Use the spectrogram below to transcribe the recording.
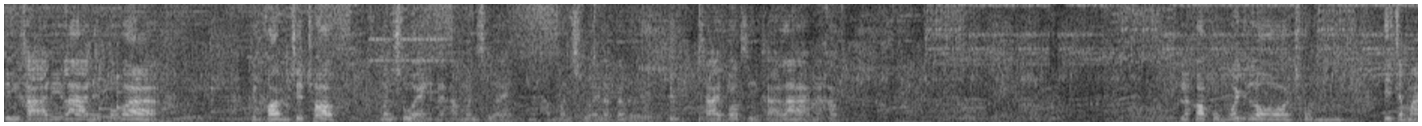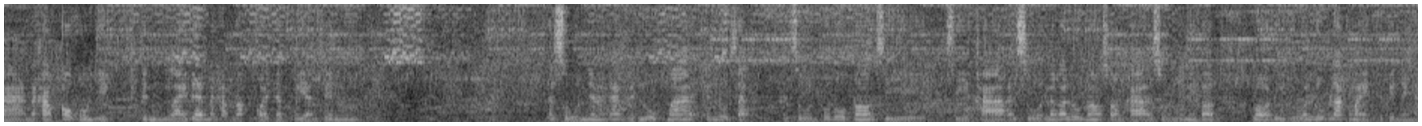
สีขานี้ล่าเนี่ยเพราะว่าเป็นความชื่นชอบมันสวยนะครับ มันสวยนะครับมันสวยแล้วก็เลยใช้พวกสีขาล่านะครับ แล้วก็ผมก็รอชม ที่จะมานะครับ ก็คงอีกเป็นหลายเดือนนะครับเนาะกว่าจะเปลี่ยนเป็นอสูรใช่ไหมครับเป็นลูกม้าเป็นลูกสัตว์อสูรพวกลูกน้องสี่สี่ขาอสูรแล้วก็ลูกน้องสองขาอสูรทีนี้ก็รอดูอยู่ว่ารูปลักษณ์ใหม่จะเป็นยังไง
